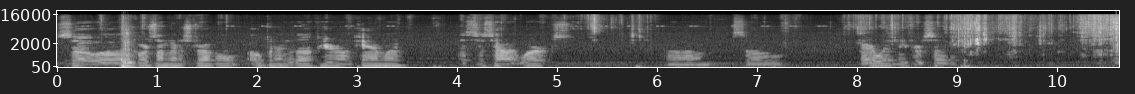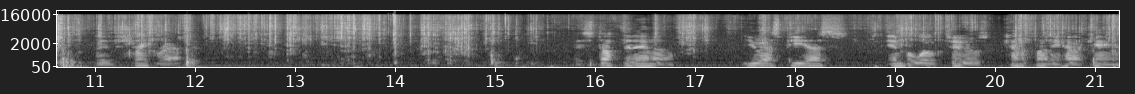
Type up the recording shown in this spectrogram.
So, uh, of course, I'm going to struggle opening it up here on camera. That's just how it works. Um, so, bear with me for a second. They've shrink wrapped it. They stuffed it in a USPS envelope, too. It was kind of funny how it came.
